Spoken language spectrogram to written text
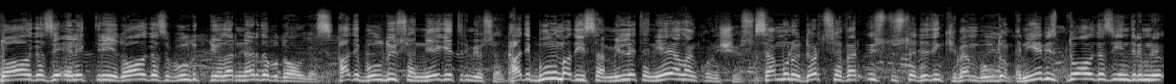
doğalgazı, elektriği, doğalgazı bulduk diyorlar. Nerede bu doğalgaz? Hadi bulduysan niye getirmiyorsan? Hadi bulmadıysan millete niye yalan konuşuyorsun? Sen bunu dört sefer üst üste dedin ki ben buldum. E niye biz doğalgazı indirimli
